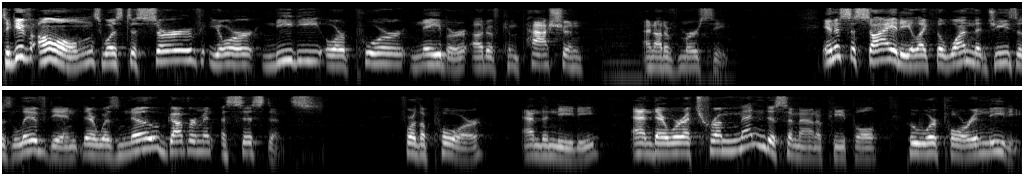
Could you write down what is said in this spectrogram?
To give alms was to serve your needy or poor neighbor out of compassion and out of mercy. In a society like the one that Jesus lived in, there was no government assistance for the poor and the needy, and there were a tremendous amount of people who were poor and needy.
